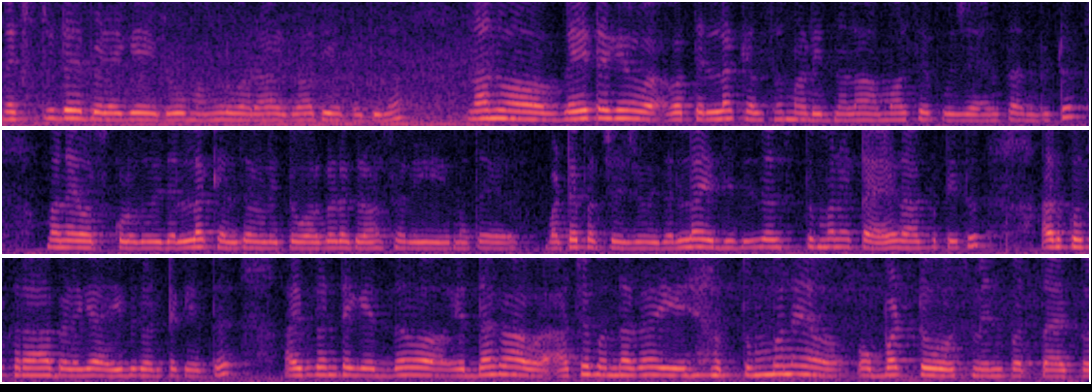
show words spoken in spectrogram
ನೆಕ್ಸ್ಟ್ ಡೇ ಬೆಳಗ್ಗೆ ಇದು ಮಂಗಳವಾರ, ಯುಗಾದಿ ಹಬ್ಬದ ದಿನ. ನಾನು ಲೇಟಾಗೆ ಅವತ್ತೆಲ್ಲ ಕೆಲಸ ಮಾಡಿದ್ನಲ್ಲ ಅಮಾವಾಸ್ಯೆ ಪೂಜೆ ಅಂತ ಅಂದ್ಬಿಟ್ಟು ಮನೆ ಒರೆಸ್ಕೊಳ್ಳೋದು, ಇದೆಲ್ಲ ಕೆಲಸಗಳಿತ್ತು. ಹೊರಗಡೆ ಗ್ರಾಸರಿ ಮತ್ತು ಬಟ್ಟೆ ಪರ್ಚೇಸು ಇದೆಲ್ಲ ಇದ್ದಿದ್ದು ತುಂಬಾ ಟಯರ್ಡ್ ಆಗಿಬಿಟ್ಟಿತ್ತು. ಅದಕ್ಕೋಸ್ಕರ ಬೆಳಗ್ಗೆ ಐದು ಗಂಟೆಗೆ ಎದ್ದು, ಐದು ಗಂಟೆಗೆ ಎದ್ದು, ಎದ್ದಾಗ ಆಚೆ ಬಂದಾಗ ತುಂಬಾ ಒಬ್ಬಟ್ಟು ಸ್ಮೆಲ್ ಬರ್ತಾಯಿತ್ತು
